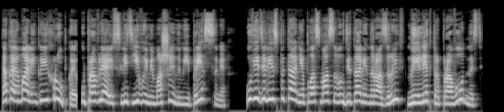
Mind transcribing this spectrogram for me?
такая маленькая и хрупкая, управляюсь с литьевыми машинами и прессами, увидели испытания пластмассовых деталей на разрыв, на электропроводность,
